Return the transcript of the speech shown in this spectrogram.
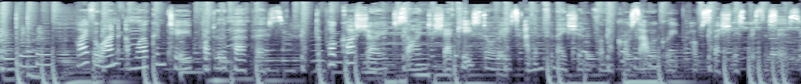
Hi, everyone, and welcome to Pod with a Purpose, the podcast show designed to share key stories and information from across our group of specialist businesses.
